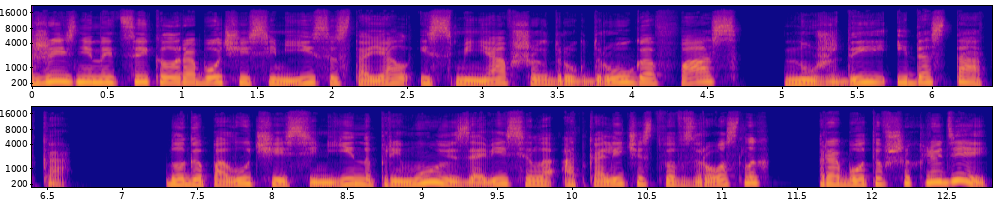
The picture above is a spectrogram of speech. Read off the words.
Жизненный цикл рабочей семьи состоял из сменявших друг друга фаз нужды и достатка. Благополучие семьи напрямую зависело от количества взрослых, работавших людей,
